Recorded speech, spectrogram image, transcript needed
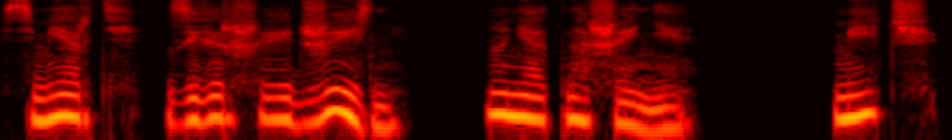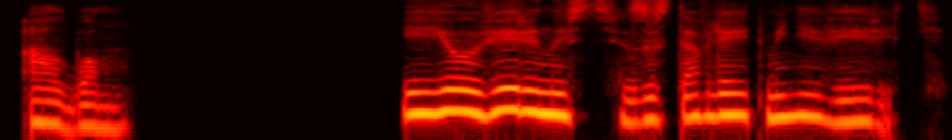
Смерть завершает жизнь, но не отношения. Меч Албом. Ее уверенность заставляет меня верить.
